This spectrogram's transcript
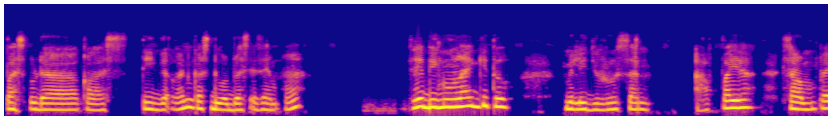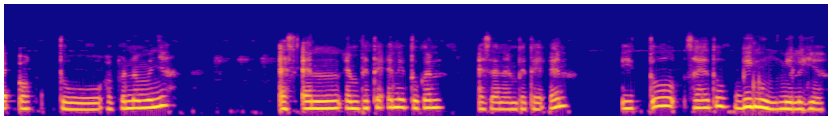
pas udah kelas 3 kan kelas 12 SMA saya bingung lagi tuh milih jurusan apa ya? Sampai waktu apa namanya? SNMPTN itu kan SNMPTN itu saya tuh bingung milihnya.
